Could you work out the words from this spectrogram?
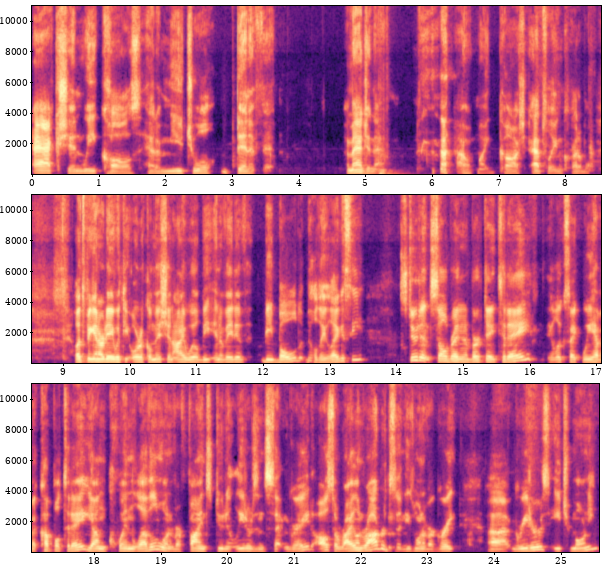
action we cause had a mutual benefit. Imagine that. oh my gosh, absolutely incredible. Let's begin our day with the Oracle mission. I will be innovative, be bold, build a legacy. Students celebrating a birthday today. It looks like we have a couple today. Young Quinn Levelin, one of our fine student leaders in second grade. Also, Rylan Robertson. He's one of our great uh, greeters each morning.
